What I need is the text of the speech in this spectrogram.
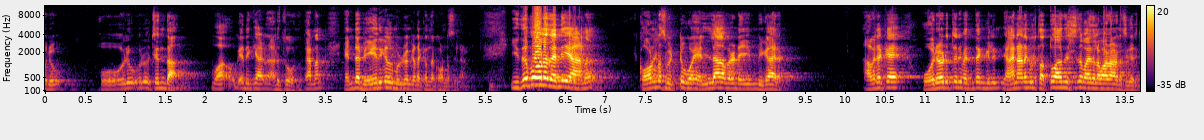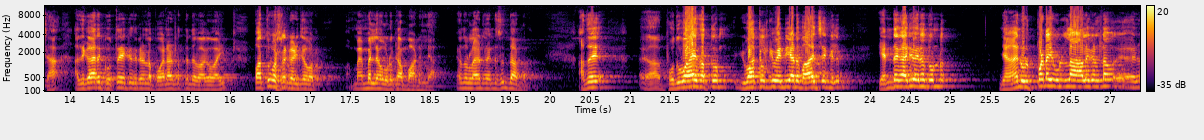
ഒരു ഒരു ഒരു ചിന്ത എനിക്ക് അടുത്ത് തോന്നുന്നു. കാരണം എന്റെ വേരുകൾ മുഴുവൻ കിടക്കുന്ന കോൺഗ്രസ്സിലാണ്. ഇതുപോലെ തന്നെയാണ് കോൺഗ്രസ് വിട്ടുപോയ എല്ലാവരുടെയും വികാരം. അവരൊക്കെ ഓരോരുത്തരും എന്തെങ്കിലും ഞാനാണെങ്കിൽ തത്വാധിഷ്ഠിതമായ നിലപാടാണ് സ്വീകരിച്ച അധികാര കുത്തേക്കെതിരെയുള്ള പോരാട്ടത്തിന്റെ ഭാഗമായി പത്ത് വർഷം കഴിഞ്ഞവർ എം എൽ എ കൊടുക്കാൻ പാടില്ല എന്നുള്ളതായിരുന്നു എന്റെ സിദ്ധാന്തം. അത് പൊതുവായ തത്വം യുവാക്കൾക്ക് വേണ്ടിയാണ് വായിച്ചെങ്കിലും എന്റെ കാര്യം അതിനകത്തുണ്ട്. ഞാൻ ഉൾപ്പെടെയുള്ള ആളുകളുടെ ഏഹ്,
